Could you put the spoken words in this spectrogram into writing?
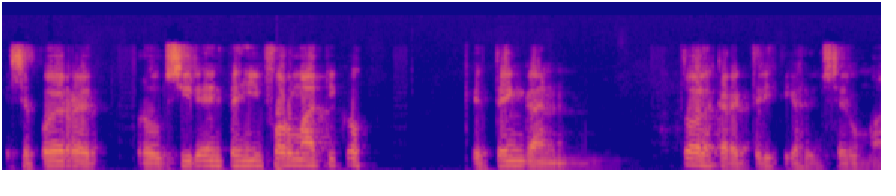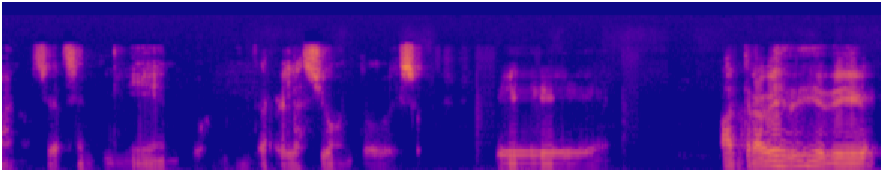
que se puede reproducir entes informáticos que tengan todas las características de un ser humano, o sea, sentimientos, interrelación, todo eso. Eh, a través de,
